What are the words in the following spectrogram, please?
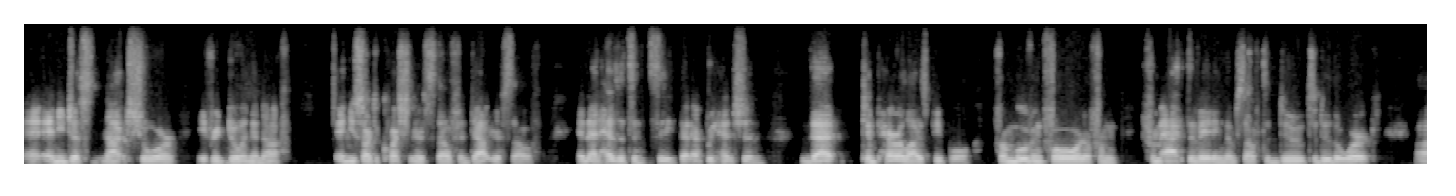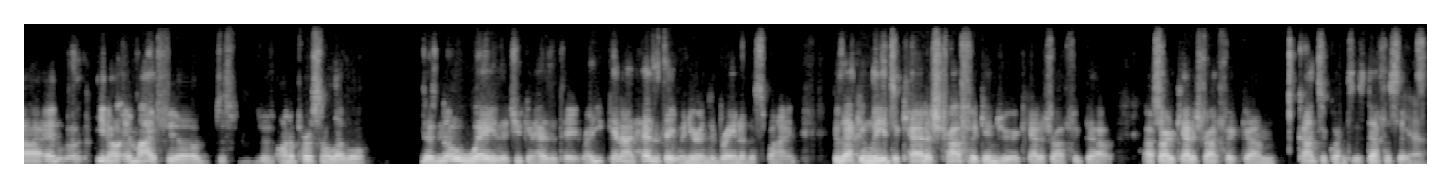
and, and, you're just not sure if you're mm-hmm. doing enough and you start to question yourself and doubt yourself and that hesitancy that apprehension that can paralyze people from moving forward or from from activating themselves to do to do the work. Uh, and you know, in my field, just, just on a personal level, there's no way that you can hesitate, right? You cannot hesitate when you're in the brain or the spine because that can lead to catastrophic injury or catastrophic doubt. Uh, sorry, catastrophic um, consequences, deficits,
